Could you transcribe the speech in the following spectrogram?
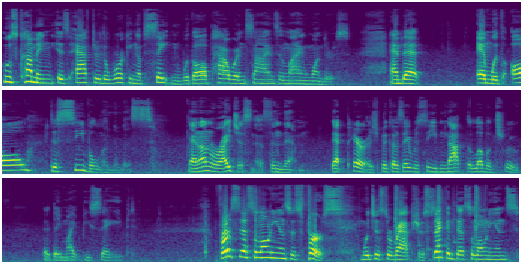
whose coming is after the working of Satan with all power and signs and lying wonders, and that and with all deceivableness and unrighteousness in them that perish, because they receive not the love of truth, that they might be saved. First Thessalonians is first, which is the rapture. Second Thessalonians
